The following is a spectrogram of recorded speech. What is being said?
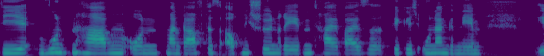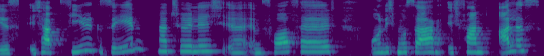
die Wunden haben und man darf das auch nicht schönreden, teilweise wirklich unangenehm ist. Ich habe viel gesehen natürlich äh, im Vorfeld und ich muss sagen, ich fand alles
